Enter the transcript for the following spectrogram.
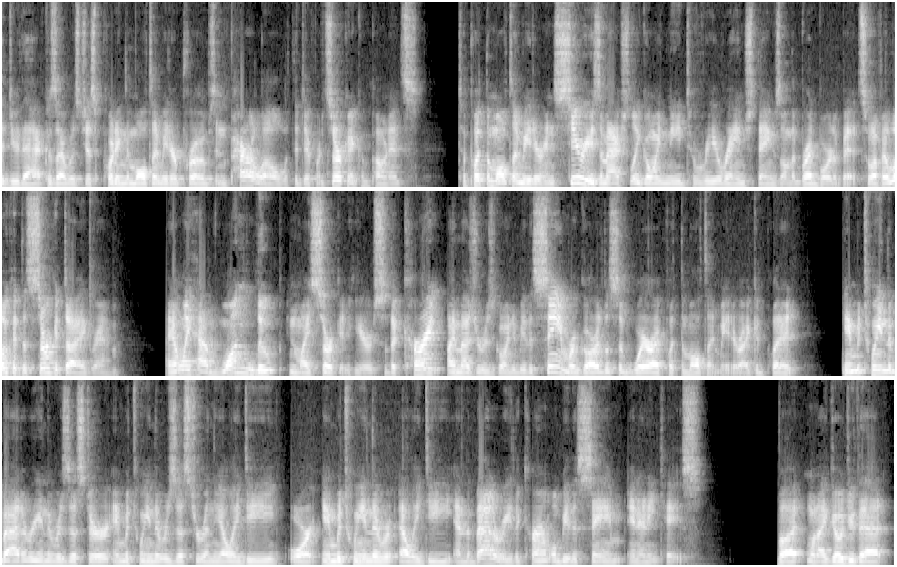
to do that because I was just putting the multimeter probes in parallel with the different circuit components. To put the multimeter in series, I'm actually going to need to rearrange things on the breadboard a bit. So if I look at the circuit diagram, I only have one loop in my circuit here, so the current I measure is going to be the same regardless of where I put the multimeter. I could put it in between the battery and the resistor, in between the resistor and the LED, or in between the LED and the battery. The current will be the same in any case. But when I go do that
